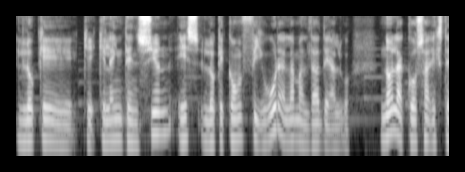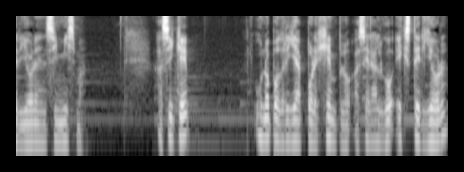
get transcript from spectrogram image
lo que, que, la intención es lo que configura la maldad de algo, no la cosa exterior en sí misma. Así que uno podría, por ejemplo, hacer algo exterior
